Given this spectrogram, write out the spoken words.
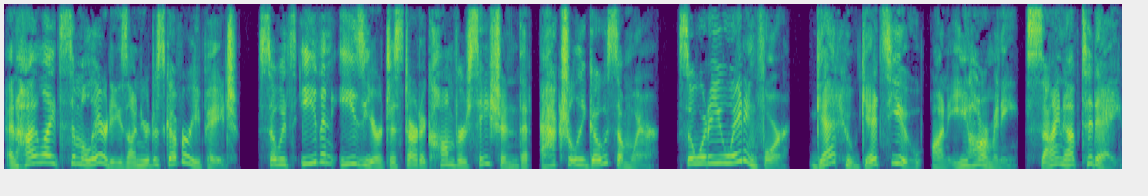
and highlights similarities on your discovery page, so it's even easier to start a conversation that actually goes somewhere. So what are you waiting for? Get who gets you on eHarmony. Sign up today.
